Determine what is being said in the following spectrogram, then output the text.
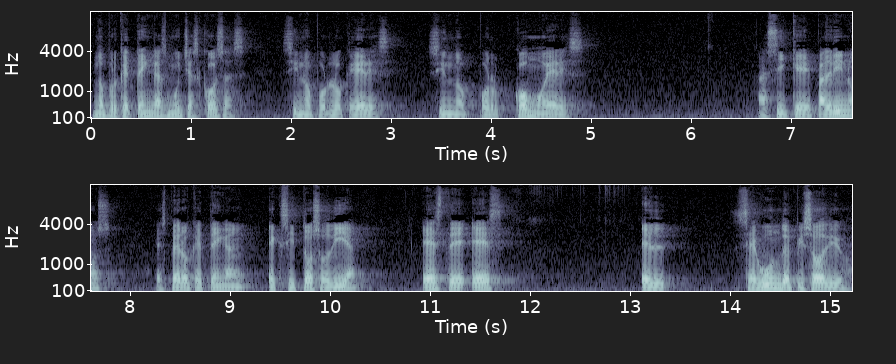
no porque tengas muchas cosas, sino por lo que eres, sino por cómo eres. Así que, padrinos, espero que tengan exitoso día. Este es el segundo episodio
